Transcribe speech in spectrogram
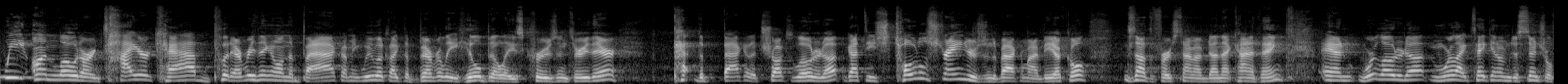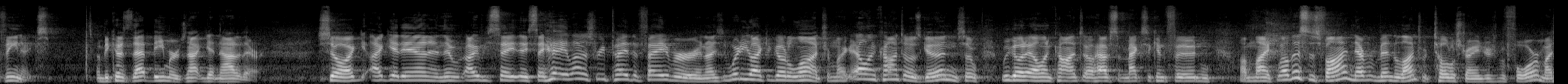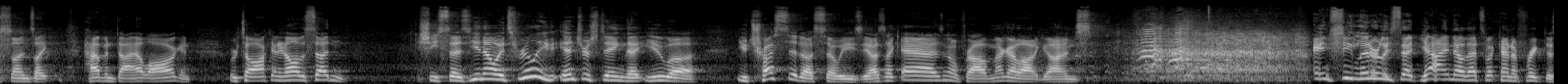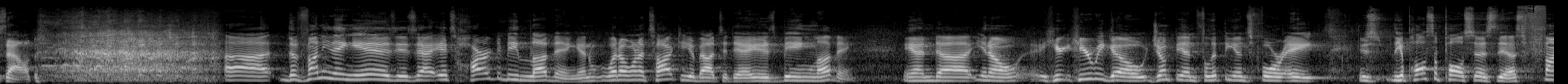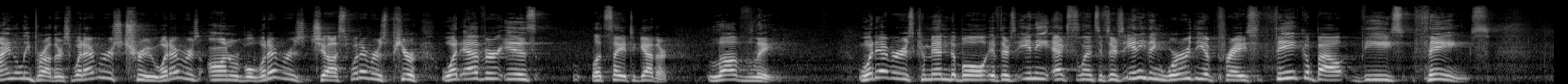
We unload our entire cab, put everything on the back. I mean, we look like the Beverly Hillbillies cruising through there. The back of the truck's loaded up. Got these total strangers in the back of my vehicle. It's not the first time I've done that kind of thing. And we're loaded up and we're like taking them to Central Phoenix because that beamer is not getting out of there. So I, I, get in, and then I say, they say, hey, let us repay the favor. And I said, where do you like to go to lunch? I'm like, El Encanto is good. And so we go to El Encanto, have some Mexican food. And I'm like, well, this is fun. Never been to lunch with total strangers before. My son's like having dialogue, and we're talking. And all of a sudden, she says, you know, it's really interesting that you, uh, you trusted us so easy. I was like, eh, there's no problem. I got a lot of guns. and she literally said, yeah, I know. That's what kind of freaked us out. Uh, the funny thing is, is that it's hard to be loving. And what I want to talk to you about today is being loving. And, uh, you know, here, here we go. Jump in, Philippians 4 8. Is, the Apostle Paul says this Finally, brothers, whatever is true, whatever is honorable, whatever is just, whatever is pure, whatever is, let's say it together, lovely, whatever is commendable, if there's any excellence, if there's anything worthy of praise, think about these things.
